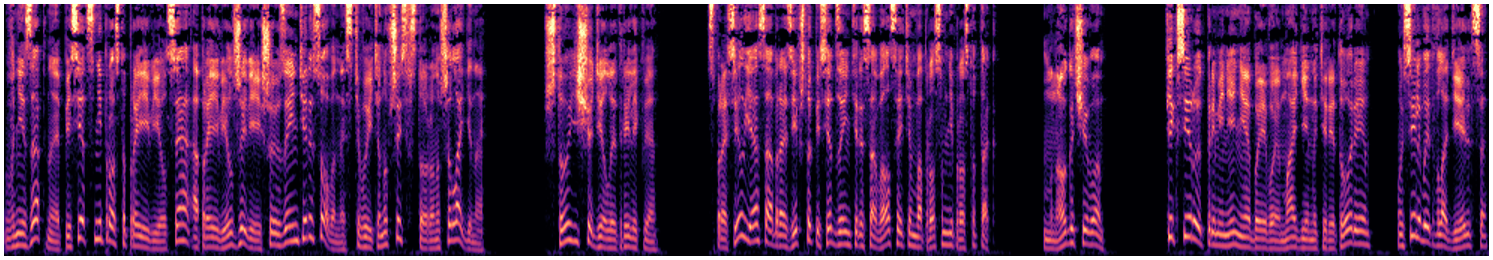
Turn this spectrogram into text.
Внезапно писец не просто проявился, а проявил живейшую заинтересованность, вытянувшись в сторону Шелагина. «Что еще делает реликвия?» Спросил я, сообразив, что писец заинтересовался этим вопросом не просто так. «Много чего. Фиксирует применение боевой магии на территории, усиливает владельца,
